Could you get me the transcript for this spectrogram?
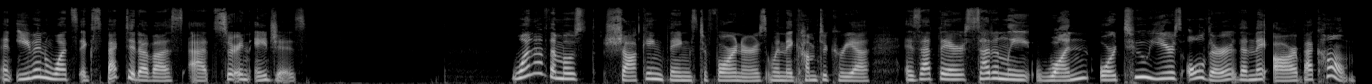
and even what's expected of us at certain ages. One of the most shocking things to foreigners when they come to Korea is that they're suddenly one or two years older than they are back home.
